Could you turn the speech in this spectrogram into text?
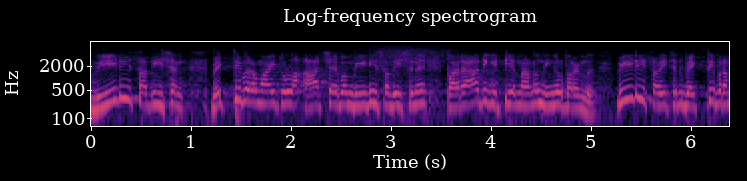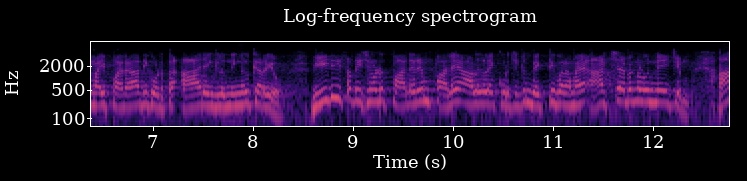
വി ഡി സതീശൻ വ്യക്തിപരമായിട്ടുള്ള ആക്ഷേപം വി ഡി സതീശന് പരാതി കിട്ടിയെന്നാണ് നിങ്ങൾ പറയുന്നത്. വി ഡി സതീശന് വ്യക്തിപരമായി പരാതി കൊടുത്ത ആരെങ്കിലും നിങ്ങൾക്കറിയോ? വി ഡി സതീശനോട് പലരും പല ആളുകളെ കുറിച്ചിട്ടും വ്യക്തിപരമായ ആക്ഷേപങ്ങൾ ഉന്നയിക്കും. ആ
